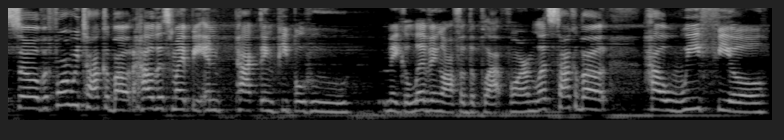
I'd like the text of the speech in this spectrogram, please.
So before we talk about how this might be impacting people who make a living off of the platform, let's talk about how we feel.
